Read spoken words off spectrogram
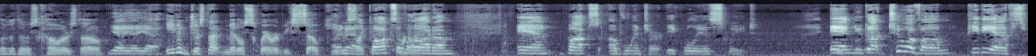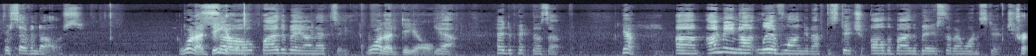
Look at those colors, though. Yeah, yeah, yeah. Even just that middle square would be so cute. I It's know. like box of autumn and box of winter, equally as sweet. And you got two of them PDFs for seven dollars. What a deal! So by the bay on Etsy. what a deal! Yeah, had to pick those up. Yeah, Um, I may not live long enough to stitch all the by the bays that I want to stitch. true.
